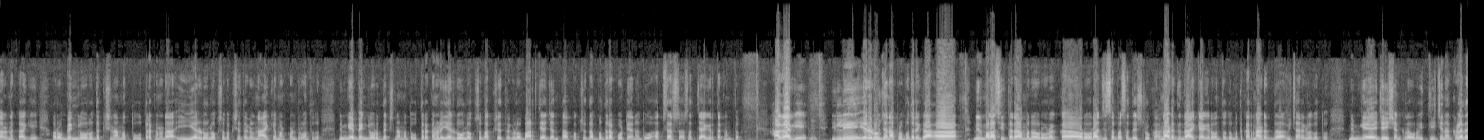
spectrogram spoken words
ಕಾರಣಕ್ಕಾಗಿ ಅವರು ಬೆಂಗಳೂರು, ದಕ್ಷಿಣ ಮತ್ತು ಉತ್ತರ ಕನ್ನಡ ಈ ಎರಡೂ ಲೋಕಸಭಾ ಕ್ಷೇತ್ರಗಳನ್ನ ಆಯ್ಕೆ ಮಾಡ್ಕೊಂಡಿರುವಂಥದ್ದು. ನಿಮಗೆ ಬೆಂಗಳೂರು, ದಕ್ಷಿಣ ಮತ್ತು ಉತ್ತರ ಕನ್ನಡ ಎರಡೂ ಲೋಕಸಭಾ ಕ್ಷೇತ್ರಗಳು ಭಾರತೀಯ ಜನತಾ ಪಕ್ಷದ ಭದ್ರಕೋಟೆ ಅನ್ನೋದು ಅಕ್ಷರಶಃ ಸತ್ಯ ಆಗಿರ್ತಕ್ಕಂಥದ್ದು. ಹಾಗಾಗಿ ಇಲ್ಲಿ ಎರಡೂ ಜನ ಪ್ರಬುದ್ಧರಿಗ ನಿರ್ಮಲಾ ಸೀತಾರಾಮನ್ ಅವರು ಅವರು ರಾಜ್ಯಸಭಾ ಸದಸ್ಯರು ಕರ್ನಾಟಕದಿಂದ ಆಯ್ಕೆ ಆಗಿರುವಂಥದ್ದು ಮತ್ತು ಕರ್ನಾಟಕದ ವಿಚಾರಗಳು ಗೊತ್ತು. ನಿಮಗೆ ಜೈಶಂಕರ್ ಅವರು ಇತ್ತೀಚಿನ ಕಳೆದ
